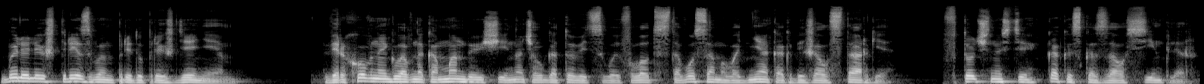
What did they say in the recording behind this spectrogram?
были лишь трезвым предупреждением. Верховный главнокомандующий начал готовить свой флот с того самого дня, как бежал Старги. В точности, как и сказал Синклер.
